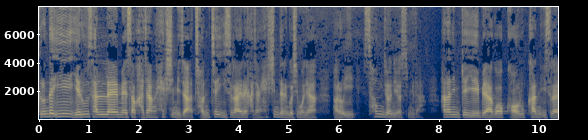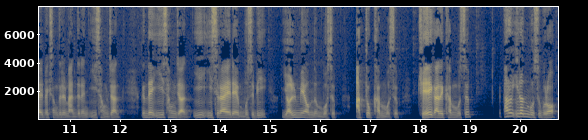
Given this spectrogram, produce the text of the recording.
그런데 이 예루살렘에서 가장 핵심이자 전체 이스라엘의 가장 핵심되는 것이 뭐냐? 바로 이 성전이었습니다. 하나님께 예배하고 거룩한 이스라엘 백성들을 만드는 이 성전. 근데 이 성전, 이 이스라엘의 모습이 열매 없는 모습, 악독한 모습, 죄에 가득한 모습, 바로 이런 모습으로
